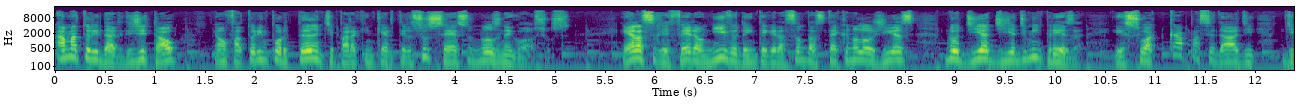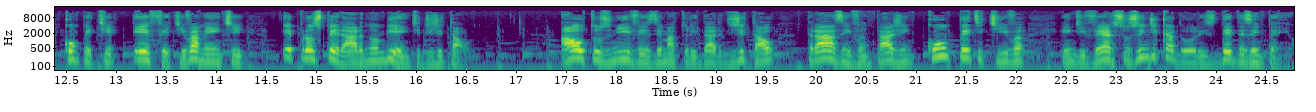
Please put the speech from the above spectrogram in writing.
A maturidade digital é um fator importante para quem quer ter sucesso nos negócios. Ela se refere ao nível de integração das tecnologias no dia a dia de uma empresa e sua capacidade de competir efetivamente e prosperar no ambiente digital. Altos níveis de maturidade digital trazem vantagem competitiva em diversos indicadores de desempenho.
